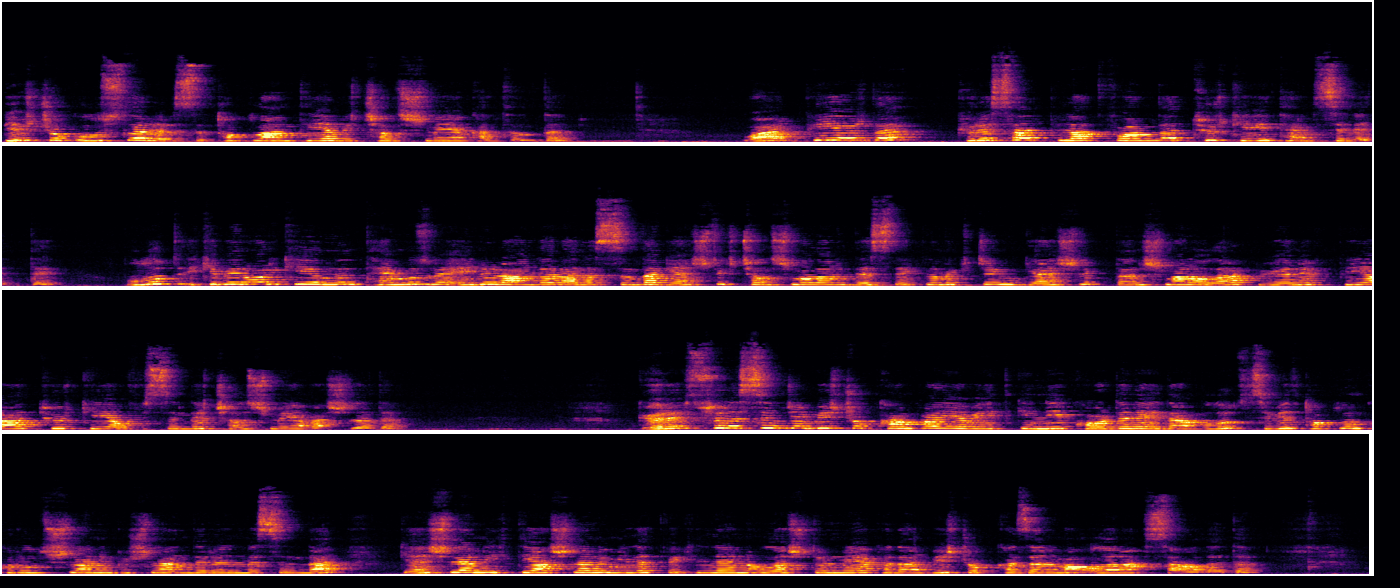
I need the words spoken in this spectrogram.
birçok uluslararası toplantıya ve çalışmaya katıldı. YPR'de küresel platformda Türkiye'yi temsil etti. Bulut 2012 yılının Temmuz ve Eylül ayları arasında gençlik çalışmaları desteklemek için gençlik danışmanı olarak UNFPA Türkiye ofisinde çalışmaya başladı. Görev süresince birçok kampanya ve etkinliği koordine eden Bulut, sivil toplum kuruluşlarının güçlendirilmesinden gençlerin ihtiyaçlarını milletvekillerine ulaştırmaya kadar birçok kazanıma olanak sağladı.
